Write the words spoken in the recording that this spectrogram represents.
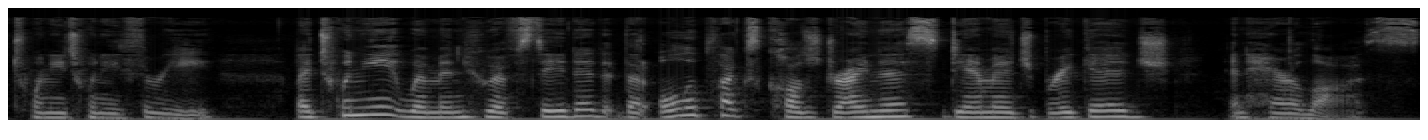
2023, by 28 women who have stated that Olaplex caused dryness, damage, breakage, and hair loss.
